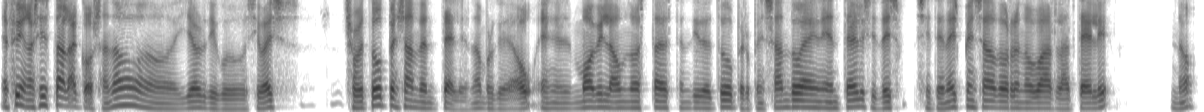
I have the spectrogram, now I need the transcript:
En fin, así está la cosa, ¿no? Ya os digo, si vais, sobre todo pensando en tele, ¿no? Porque en el móvil aún no está extendido todo, pero pensando en, en tele, si, si tenéis pensado renovar la tele, ¿no?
